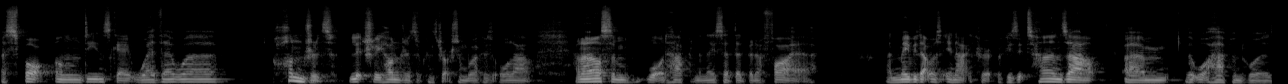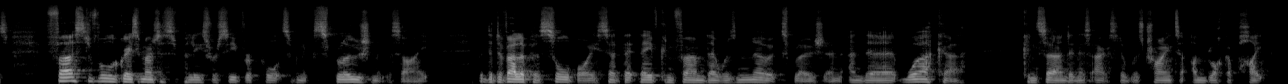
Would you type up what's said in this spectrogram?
a spot on Deansgate where there were hundreds, literally hundreds of construction workers all out. And I asked them what had happened, and they said there'd been a fire. And maybe that was inaccurate because it turns out um, that what happened was, first of all, Greater Manchester Police received reports of an explosion at the site. But the developers, Salboy, said that they've confirmed there was no explosion, and the worker concerned in this accident was trying to unblock a pipe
